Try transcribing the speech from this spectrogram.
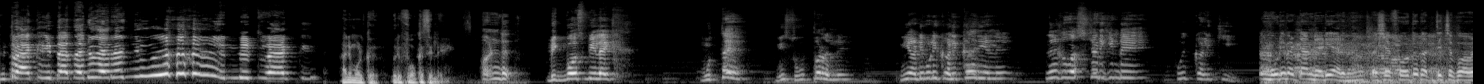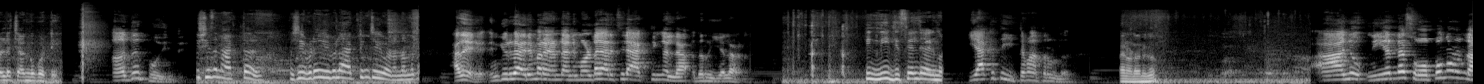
ട്രാക്ക് കിട്ടാത്ത അനു കരഞ്ഞു എന്റെ ട്രാക്ക് അനുമോൾക്ക് ഒരു ഫോക്കസ് ഇല്ലേ? ഉണ്ട്. ബിഗ് ബോസ് ബി ലൈക്ക് മുത്തേ നീ സൂപ്പർ അല്ലേ? നീ അടിപൊളി കളിക്കാരിയല്ലേ? നിനക്ക് ഫസ്റ്റ് അടിക്കണ്ടേ? പോയി കളിക്ക്. മുടി വെട്ടാൻ റെഡിയായിരുന്നു പക്ഷെ ഫോട്ടോ കത്തിച്ചപ്പോ അവളുടെ ചങ്ക് പൊട്ടി. അത് പോയിന്റ് ആക്ടർ പക്ഷെ ഇവിടെ ഇവിടെ ആക്ടിങ് ചെയ്യണം നമുക്ക് അതെ എനിക്കൊരു കാര്യം പറയാണ്ട് അനുമോളുടെ കാര്യത്തിൽ ആക്ടിങ് അല്ല അത് റിയൽ ആണ്. നീ ജിസേലിന്റെ കാര്യം ഇയാൾക്ക് തീറ്റ മാത്രമേ ഉള്ളൂ. അനു നീ എന്നെ സോപ്പൊന്നും ഇടണ്ട.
